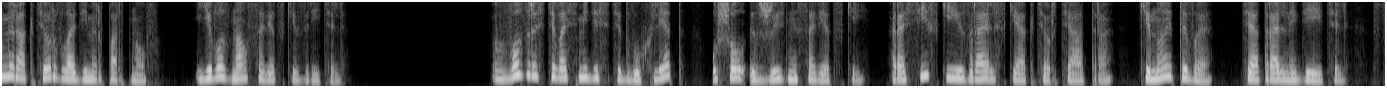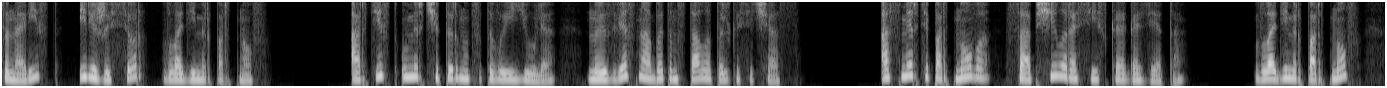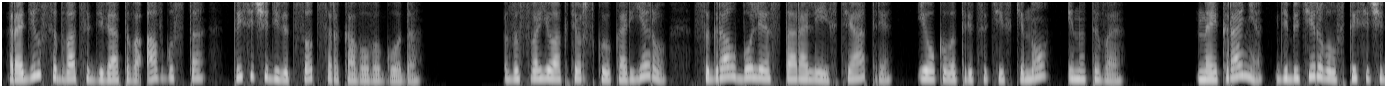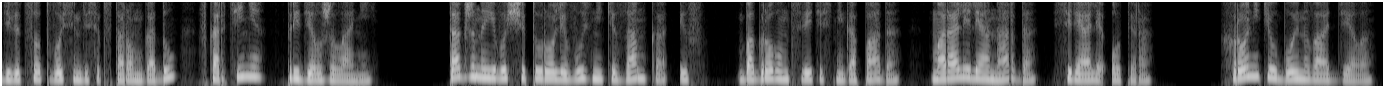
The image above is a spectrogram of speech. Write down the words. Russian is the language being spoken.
Умер актер Владимир Портнов. Его знал советский зритель. В возрасте 82 лет ушел из жизни советский, российский и израильский актер театра, кино и ТВ, театральный деятель, сценарист и режиссер Владимир Портнов. Артист умер 14 июля, но известно об этом стало только сейчас. О смерти Портнова сообщила российская газета. Владимир Портнов родился 29 августа 1940 года. За свою актерскую карьеру сыграл более 100 ролей в театре и около 30 в кино и на ТВ. На экране дебютировал в 1982 году в картине «Предел желаний». Также на его счету роли в «Узнике замка» и в «Багровом цвете снегопада», «Морали Леонардо», сериале «Опера». Хроники убойного отдела.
